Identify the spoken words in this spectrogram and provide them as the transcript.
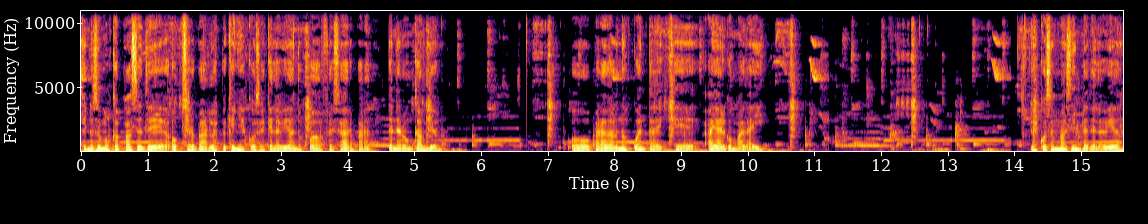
que no somos capaces de observar las pequeñas cosas que la vida nos puede ofrecer para tener un cambio o para darnos cuenta de que hay algo mal ahí. Las cosas más simples de la vida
